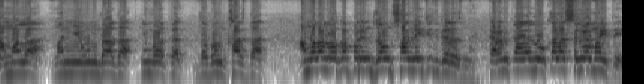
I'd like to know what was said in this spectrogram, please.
आम्हाला मान्य ओमदादा निंबाळकर दबंग खासदार आम्हाला लोकांपर्यंत जाऊन सांगायचीच गरज नाही. कारण काय लोकाला सगळं माहिती आहे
